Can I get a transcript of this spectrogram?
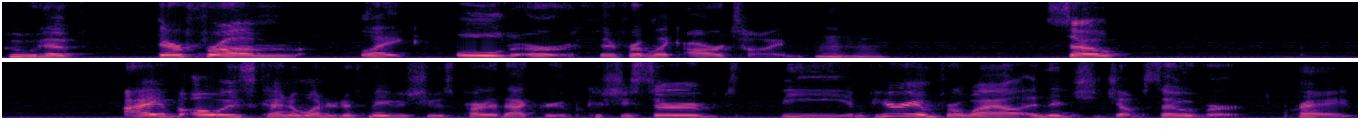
who have they're from like old Earth. They're from like our time. hmm So I've always kind of wondered if maybe she was part of that group because she served the Imperium for a while and then she jumps over. Right.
